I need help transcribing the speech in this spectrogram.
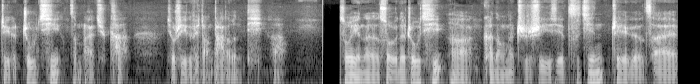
这个周期怎么来去看，就是一个非常大的问题啊。所以呢，所谓的周期啊，可能呢只是一些资金这个在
